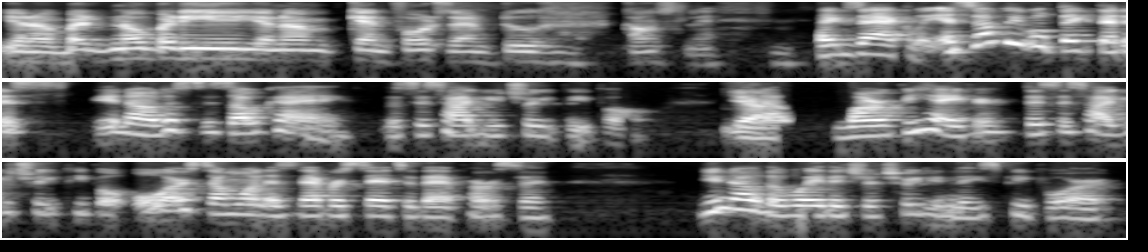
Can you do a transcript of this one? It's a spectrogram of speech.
you know, but nobody, you know, can force them to counseling. Exactly. And some people think that it's, you know, this is okay. This is how you treat people. Yeah. You know, learned behavior. This is how you treat people. Or someone has never said to that person, you know, the way that you're treating these people are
